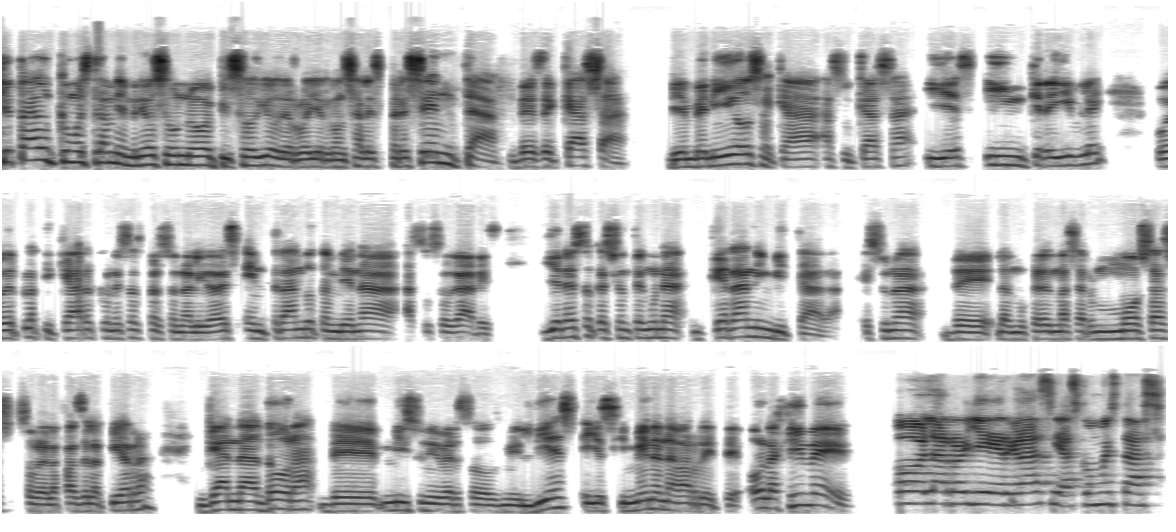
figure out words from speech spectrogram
¿Qué tal? ¿Cómo están? Bienvenidos a un nuevo episodio de Roger González Presenta desde casa. Bienvenidos acá a su casa y es increíble poder platicar con esas personalidades entrando también a, a, sus hogares. Y en esta ocasión tengo una gran invitada. Es una de las mujeres más hermosas sobre la faz de la Tierra, ganadora de Miss Universo 2010. Ella es Jimena Navarrete. Hola, Jime. Hola, Roger. Gracias. ¿Cómo estás?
